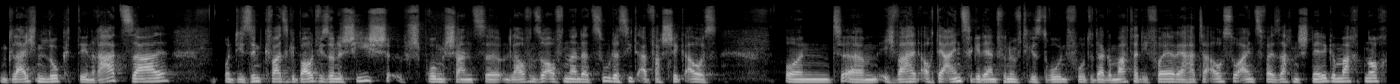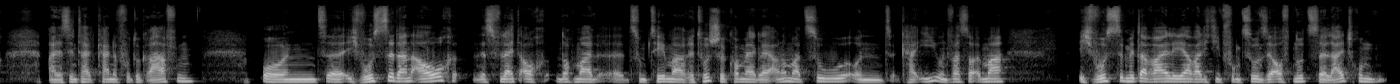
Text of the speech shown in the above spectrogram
im gleichen Look den Ratsaal. Und die sind quasi gebaut wie so eine Skisprungschanze und laufen so aufeinander zu. Das sieht einfach schick aus. Und ähm, ich war halt auch der Einzige, der ein vernünftiges Drohnenfoto da gemacht hat. Die Feuerwehr hatte auch so ein, zwei Sachen schnell gemacht noch, aber das sind halt keine Fotografen. Und äh, ich wusste dann auch, das vielleicht auch nochmal äh, zum Thema Retusche, kommen wir ja gleich auch nochmal zu und KI und was auch immer. Ich wusste mittlerweile ja, weil ich die Funktion sehr oft nutze, Lightroom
